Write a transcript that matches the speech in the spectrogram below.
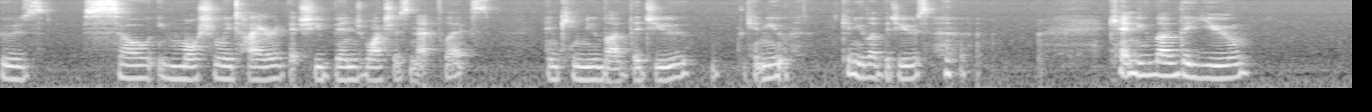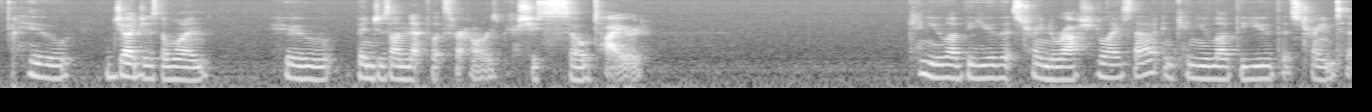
who's so emotionally tired that she binge watches Netflix? And can you love the Jew? Can you can you love the Jews? can you love the you who Judge is the one who binges on Netflix for hours because she's so tired. Can you love the you that's trying to rationalize that? And can you love the you that's trying to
